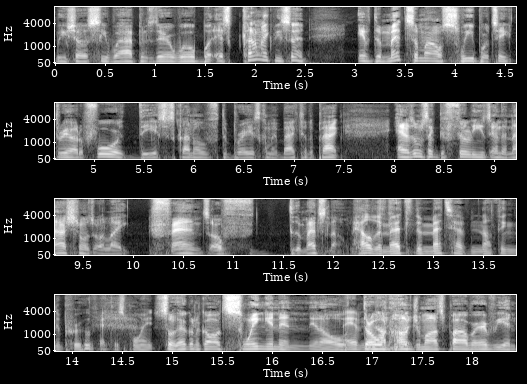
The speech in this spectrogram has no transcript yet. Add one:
we shall see what happens there. Will, but it's kind of like we said. If the Mets somehow sweep or take three out of four, this is kind of the Braves coming back to the pack, and it's almost like the Phillies and the Nationals are like fans of the Mets now. hell, the Mets the Mets have nothing to prove at this point. So they're going to go out swinging and you know throwing hundred miles per hour every. And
